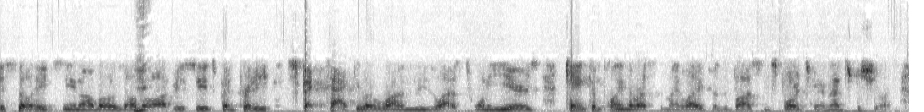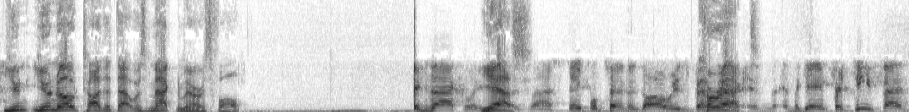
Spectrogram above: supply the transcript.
I still hate seeing all those. Although obviously it's been pretty spectacular run these last twenty years. Can't complain the rest of my life as a Boston sports fan. That's for sure. You you know, Todd, that that was McNamara's fault. Exactly. Yes. Because, uh, Stapleton has always been correct in, in, the game for defense,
